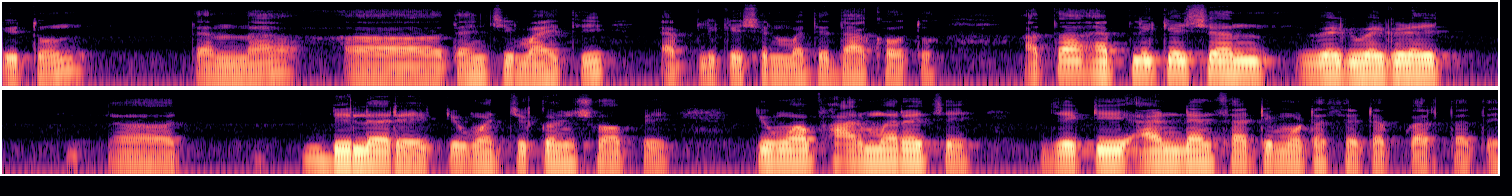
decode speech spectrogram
इथून त्यांना त्यांची माहिती ॲप्लिकेशनमध्ये दाखवतो. आता ॲप्लिकेशन वेगवेगळे डीलर आहे किंवा चिकन शॉप आहे किंवा फार्मरच आहे जे की अंड्यांसाठी मोठा सेटअप करतात ते.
